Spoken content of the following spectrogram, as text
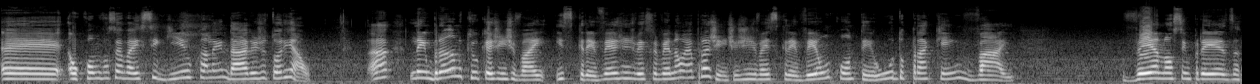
é, ou como você vai seguir o calendário editorial. Tá? Lembrando que o que a gente vai escrever, a gente vai escrever não é pra gente, a gente vai escrever um conteúdo para quem vai ver a nossa empresa,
